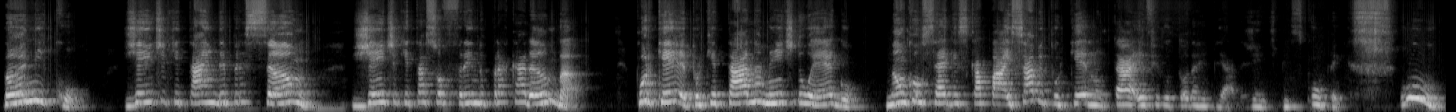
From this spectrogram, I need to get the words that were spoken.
pânico, gente que está em depressão, gente que está sofrendo pra caramba. Por quê? Porque tá na mente do ego, não consegue escapar. E sabe por quê? Não tá? Eu fico toda arrepiada, gente, me desculpem. Uh,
